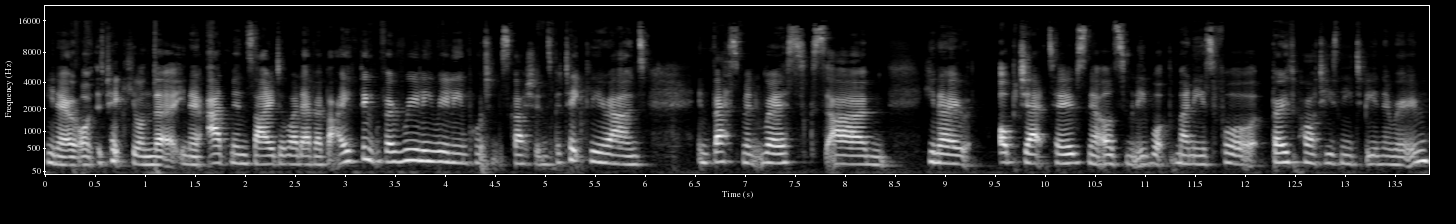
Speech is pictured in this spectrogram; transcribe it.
you know, or particularly on the, you know, admin side or whatever. But I think for really, really important discussions, particularly around investment risks, um, you know, objectives, you know, ultimately what the money is for, both parties need to be in the room.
